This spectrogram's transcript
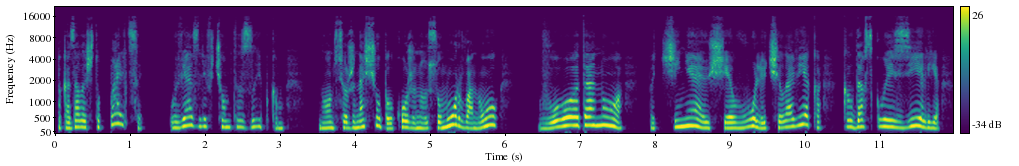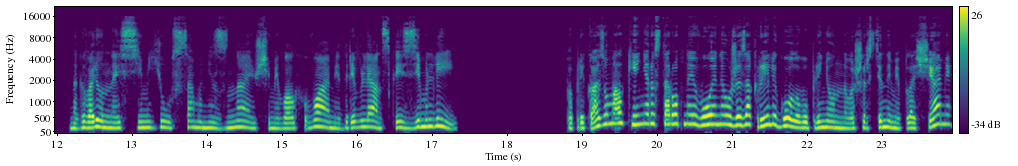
Показалось, что пальцы увязли в чем-то зыбком, но он все же нащупал кожаную сумму, рванул. Вот оно, подчиняющее волю человека, колдовское зелье, наговоренное семью самыми знающими волхвами древлянской земли. По приказу Малкини расторопные воины уже закрыли голову плененного шерстяными плащами,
